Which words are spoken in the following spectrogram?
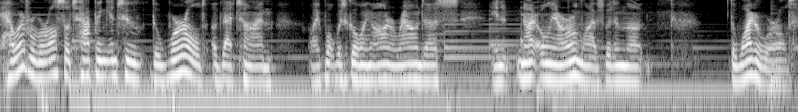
However, we're also tapping into the world of that time, like what was going on around us in not only in our own lives, but in the the wider world.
